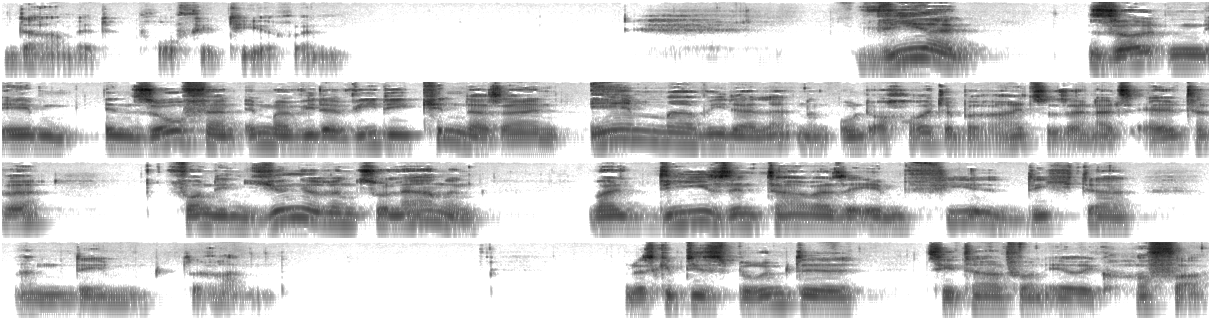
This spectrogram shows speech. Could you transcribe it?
damit profitieren. Wir sollten eben insofern immer wieder wie die Kinder sein, immer wieder lernen und auch heute bereit zu sein, als Ältere von den Jüngeren zu lernen, weil die sind teilweise eben viel dichter an dem dran. Und es gibt dieses berühmte Zitat von Erich Hoffer,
